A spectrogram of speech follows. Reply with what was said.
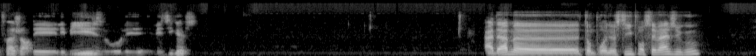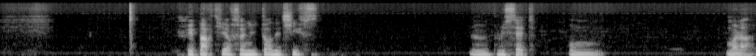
tu vois, genre des, les Bills ou les, Eagles. Adam, ton pronostic pour ce match du coup? Partir sur une victoire des Chiefs. Le plus 7. Voilà.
